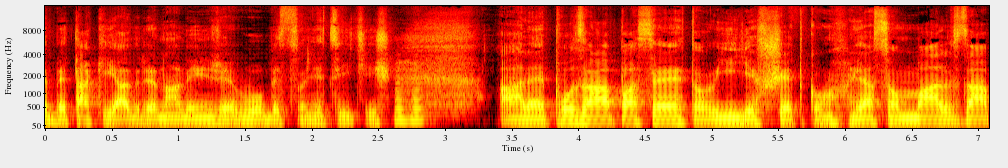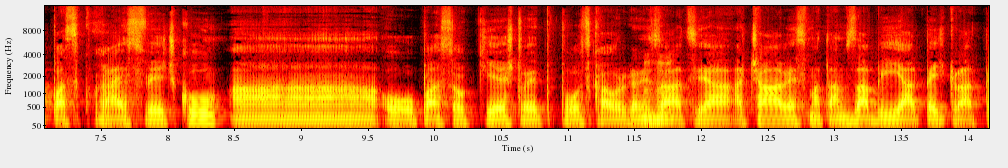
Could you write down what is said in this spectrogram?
sebe taký adrenalín, že vôbec to necítiš. Uh-huh ale po zápase to vyjde všetko. Ja som mal zápas v KSVčku a o opasok tiež, to je polská organizácia uh-huh. a Chávez ma tam zabíjal 5x5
